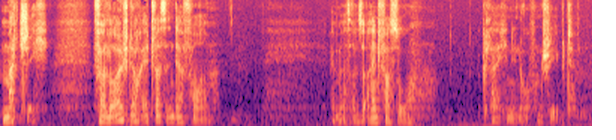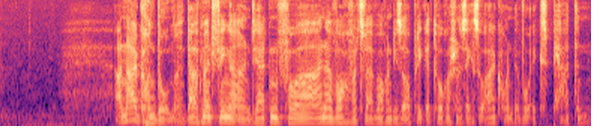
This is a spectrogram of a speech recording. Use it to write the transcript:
matschig, verläuft auch etwas in der Form. Wenn man es also einfach so gleich in den Ofen schiebt. Analkondome, darf mein Finger an. Sie hatten vor einer Woche, vor zwei Wochen diese obligatorische Sexualkunde, wo Experten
